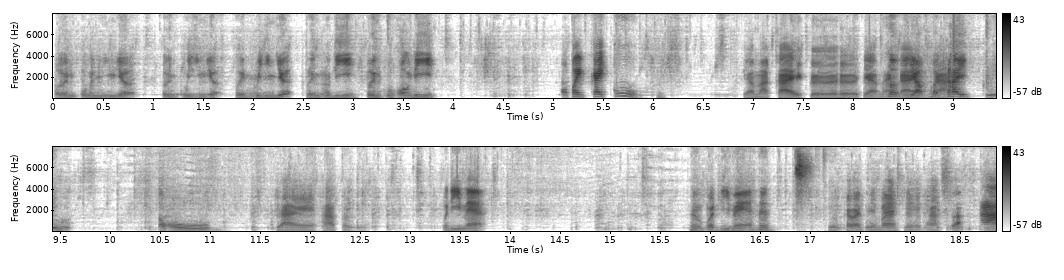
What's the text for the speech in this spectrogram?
ปืนกูมันยิงเยอะปืนกูยิงเยอะปืนกูยิงเยอะปืนกูดีปืนกูของดี ออกไปใกล้กูอย่ามาใกล้กูอย่ามาใกล้อย่ามาใกล้กูโอ้ใจครับผมสวัสดีแม่สวัสดีแม่ลูกสวัสดีแม่เฉยนะอ่า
